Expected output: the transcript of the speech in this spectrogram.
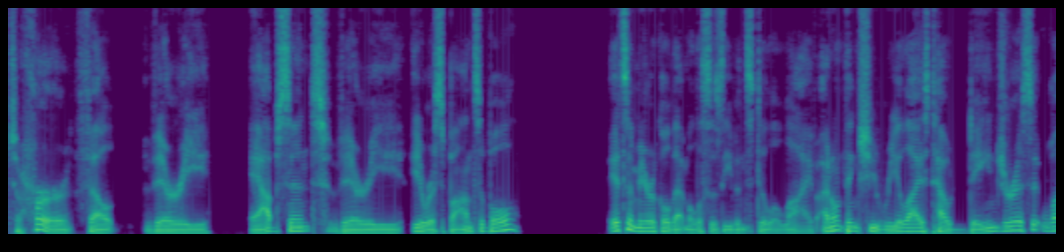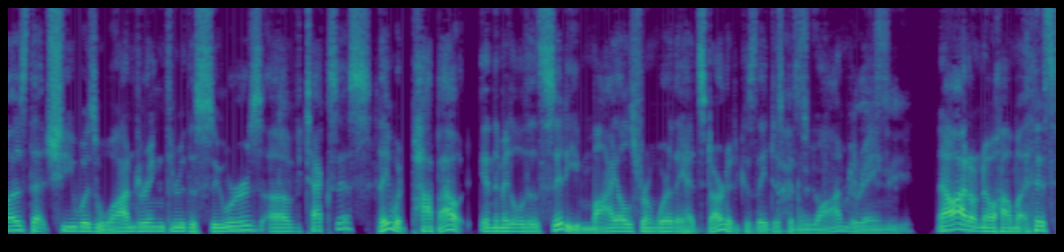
to her, felt very absent, very irresponsible. It's a miracle that Melissa's even still alive. I don't think she realized how dangerous it was that she was wandering through the sewers of Texas. They would pop out in the middle of the city, miles from where they had started, because they'd just That's been wandering. crazy. Now I don't know how much this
